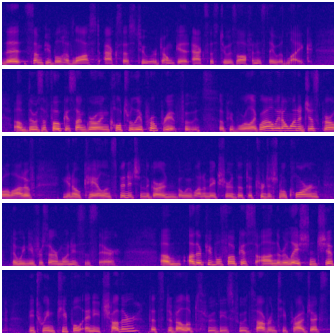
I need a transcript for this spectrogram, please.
that some people have lost access to or don't get access to as often as they would like. Um, there was a focus on growing culturally appropriate foods. So people were like, well, we don't want to just grow a lot of you know, kale and spinach in the garden, but we want to make sure that the traditional corn that we need for ceremonies is there. Um, other people focused on the relationship between people and each other that's developed through these food sovereignty projects,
